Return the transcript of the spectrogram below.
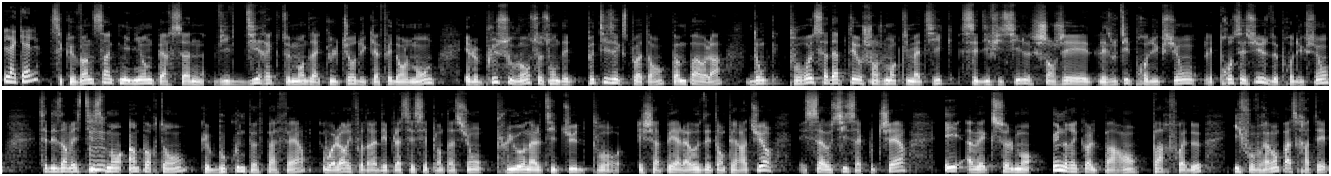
Laquelle? C'est que 25 millions de personnes vivent directement de la culture du café dans le monde, et le plus souvent ce sont des petits exploitants comme Paola. Donc pour eux, s'adapter au changement climatique, c'est difficile. Changer les outils de production, les processus de production, c'est des investissements importants que beaucoup ne peuvent pas faire. Ou alors il faudrait déplacer ces plantations plus haut en altitude pour échapper à la hausse des températures, et ça aussi ça coûte cher. Et avec seulement une récolte par an, parfois deux, il faut vraiment pas se rater,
